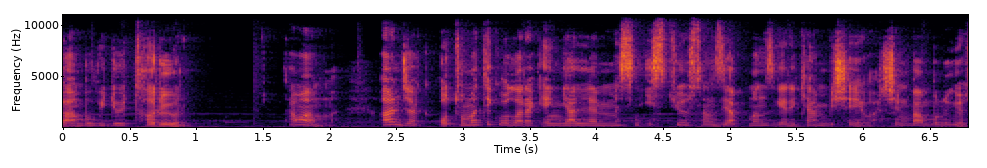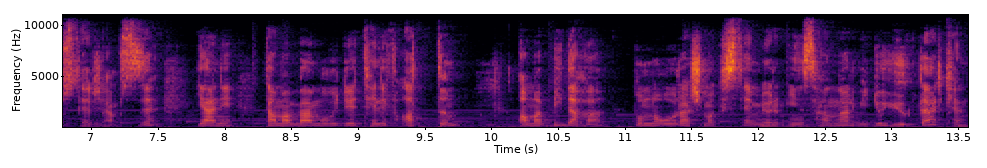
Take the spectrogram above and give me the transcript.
ben bu videoyu tarıyorum. Tamam mı? Ancak otomatik olarak engellenmesini istiyorsanız yapmanız gereken bir şey var. Şimdi ben bunu göstereceğim size. Yani tamam ben bu videoya telif attım ama bir daha bununla uğraşmak istemiyorum. İnsanlar video yüklerken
